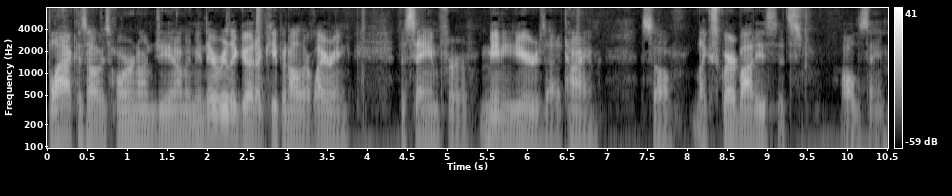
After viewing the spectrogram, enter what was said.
Black is always horn on GM. I mean, they're really good at keeping all their wiring the same for many years at a time. So, like square bodies, it's all the same.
